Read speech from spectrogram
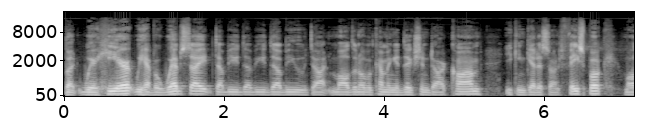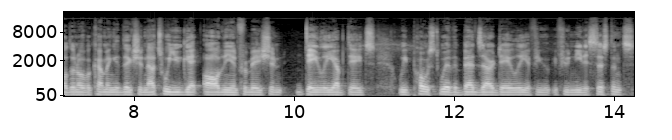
but we're here. We have a website, www.maldenovercomingaddiction.com. You can get us on Facebook, Malden Overcoming Addiction. That's where you get all the information, daily updates. We post where the beds are daily if you if you need assistance.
